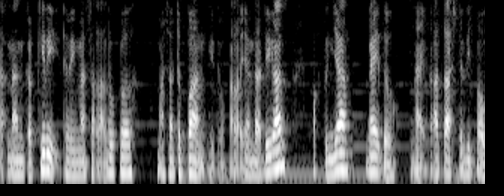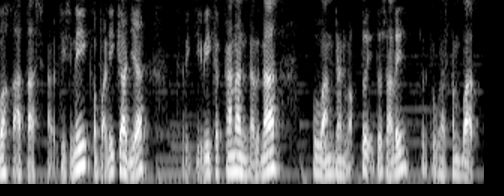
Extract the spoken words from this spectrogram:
kanan ke kiri dari masa lalu ke masa depan gitu kalau yang tadi kan waktunya naik tuh naik ke atas dari bawah ke atas kalau di sini kebalikan ya dari kiri ke kanan karena uang dan waktu itu saling bertukar tempat.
